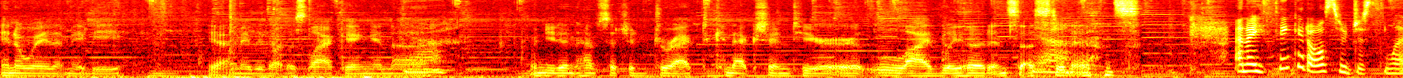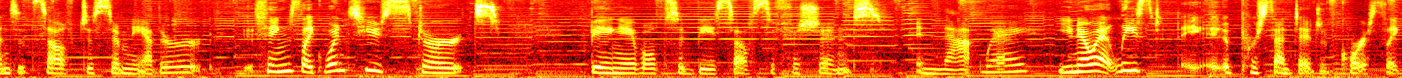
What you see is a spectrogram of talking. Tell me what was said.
In a way that maybe, yeah, maybe that was lacking in uh, Yeah. when you didn't have such a direct connection to your livelihood and sustenance. And I think it also just lends itself to so many other things. Like once you start being able to be self sufficient in that way, you know, at least a a percentage, of course. Like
